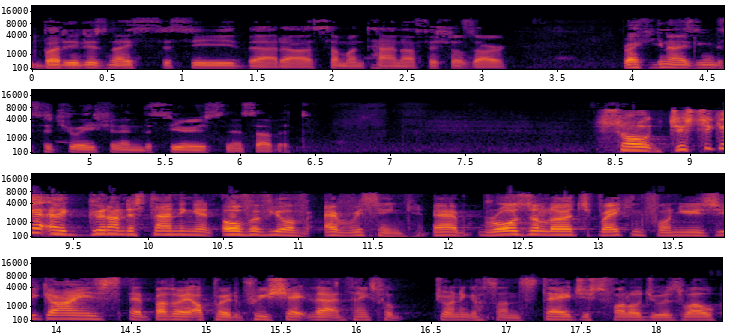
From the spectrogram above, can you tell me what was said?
but it is nice to see that uh, some Montana officials are recognizing the situation and the seriousness of it. So just to get a good understanding and overview of everything, uh, Rose alerts, breaking for news. You guys, uh, by the way, upward appreciate that and thanks for joining us on stage. Just followed you as well.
